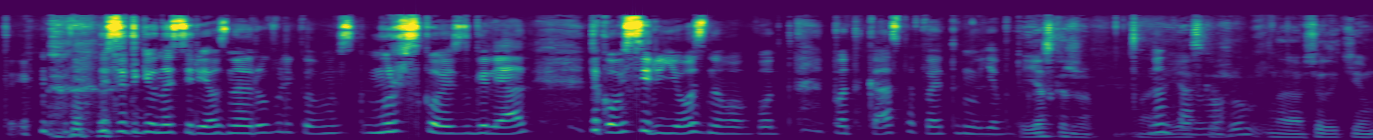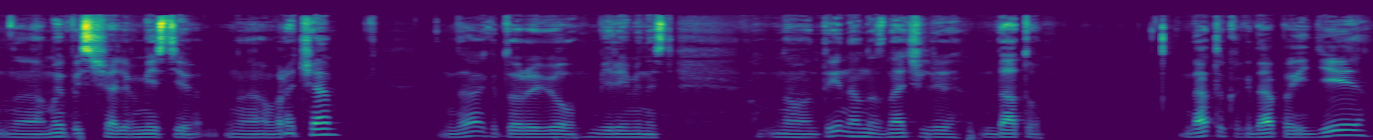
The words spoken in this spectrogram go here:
ты. Но все-таки у нас серьезная рубрика, мужской взгляд такого серьезного вот подкаста, поэтому я буду. Я скажу. Ну, я скажу. Все-таки мы посещали вместе врача, да, который вел беременность. Но ты нам назначили дату дату, когда, по идее,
